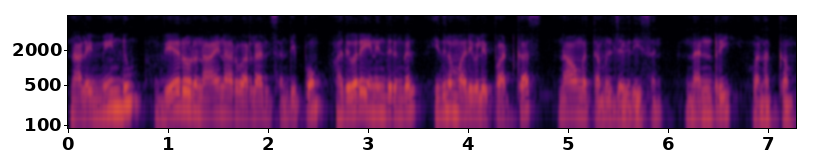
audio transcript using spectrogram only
நாளை மீண்டும் வேறொரு நாயனார் வரலாறில் சந்திப்போம். அதுவரை இணைந்திருங்கள். இது நம்ம அறிவிலை பாட்காஸ்ட். நான் உங்கள் தமிழ் ஜெகதீசன். நன்றி. வணக்கம்.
